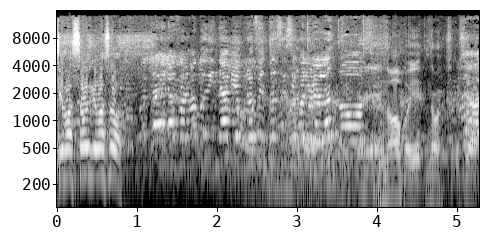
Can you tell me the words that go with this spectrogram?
¿Qué pasó? ¿Qué pasó? La de la farmacodinamia, profe, entonces igual eran las dos. No, pues no, o sea,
